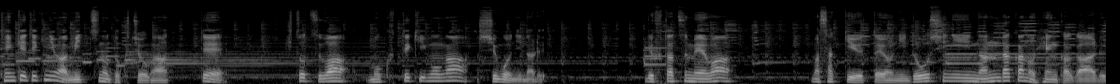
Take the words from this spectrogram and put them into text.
典型的には3つの特徴があって1つは目的語が主語になる。で2つ目は、まあ、さっき言ったように動詞に何らかの変化がある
